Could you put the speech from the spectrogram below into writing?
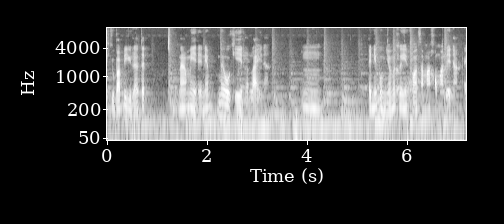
สกิลบัฟดีอยู่แล้วแต่นาเมดอันเนี้ยไม่โอเคเท่าไหร่นะอืมไอ้นี่ผมยังไม่เคยเห็นความสามารถของมันเลยนะไอ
